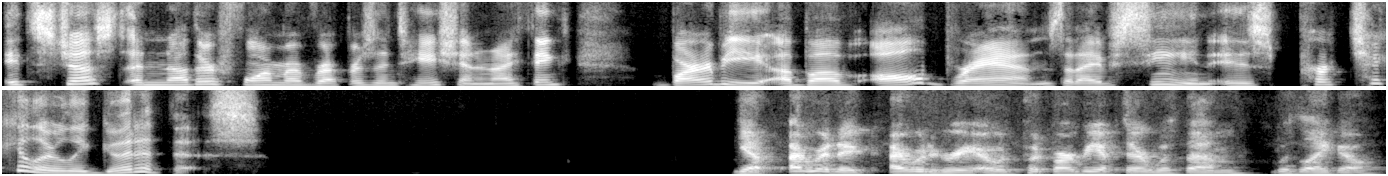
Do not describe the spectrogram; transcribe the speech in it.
it's just another form of representation. And I think Barbie, above all brands that I've seen, is particularly good at this. Yep, I would I would agree. I would put Barbie up there with um with Lego.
